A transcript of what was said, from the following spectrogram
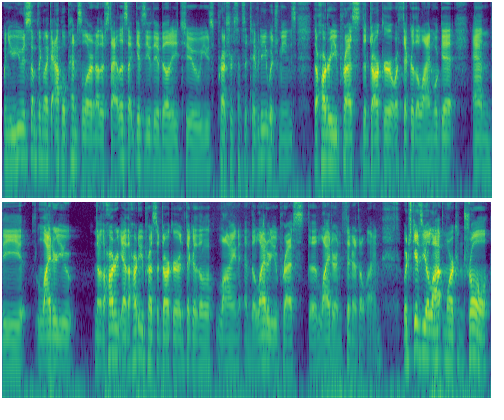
when you use something like Apple Pencil or another stylus, that gives you the ability to use pressure sensitivity, which means the harder you press, the darker or thicker the line will get, and the lighter you no, the harder yeah, the harder you press, the darker and thicker the line, and the lighter you press, the lighter and thinner the line, which gives you a lot more control.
